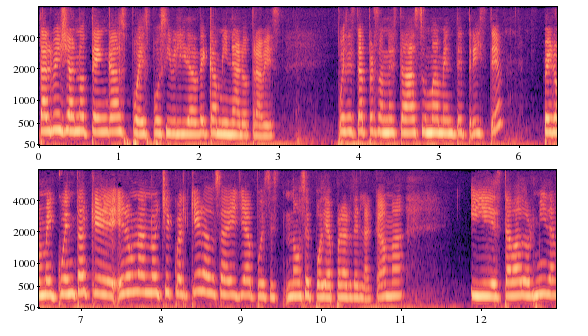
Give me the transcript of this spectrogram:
tal vez ya no tengas, pues, posibilidad de caminar otra vez. Pues esta persona estaba sumamente triste, pero me cuenta que era una noche cualquiera, o sea, ella pues es- no se podía parar de la cama y estaba dormida.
